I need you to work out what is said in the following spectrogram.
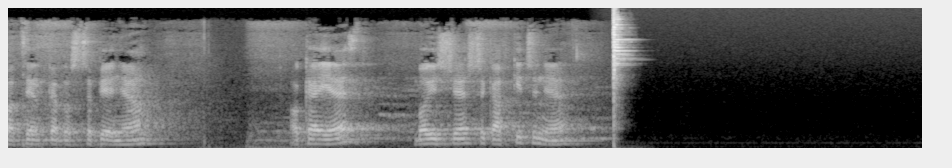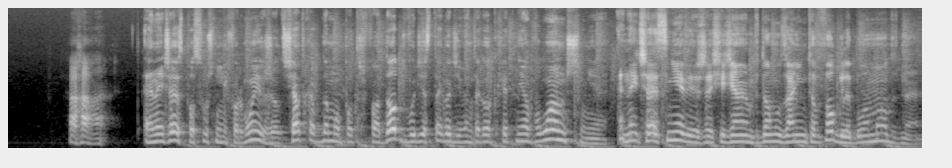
pacjentka do szczepienia. Ok jest? Boisz się szczykawki czy nie? Aha. NHS posłusznie informuje, że odsiadka w domu potrwa do 29 kwietnia włącznie. NHS nie wie, że siedziałem w domu zanim to w ogóle było modne.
